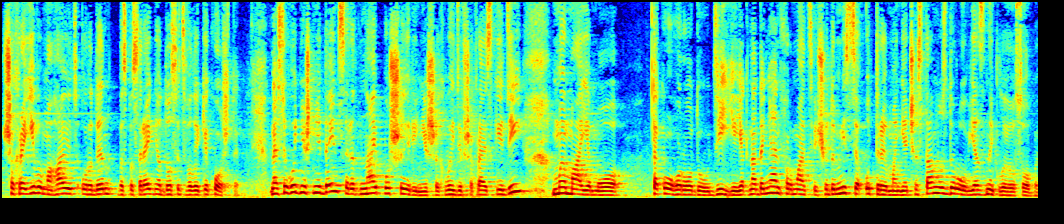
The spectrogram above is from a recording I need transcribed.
шахраї вимагають у родин безпосередньо досить великі кошти. На сьогоднішній день серед найпоширеніших видів шахрайських дій ми маємо такого роду дії, як надання інформації щодо місця отримання чи стану здоров'я зниклої особи,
